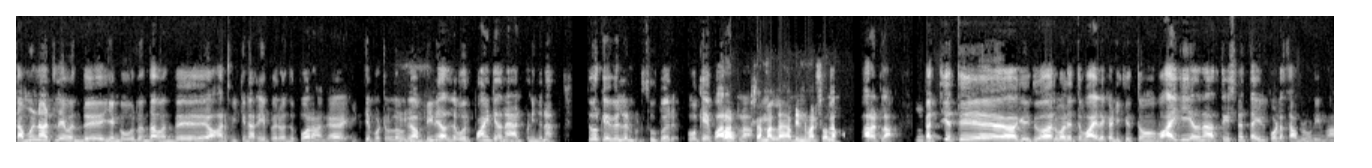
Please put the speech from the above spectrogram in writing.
தமிழ்நாட்டிலே வந்து எங்க ஊர்ல இருந்தா வந்து ஆர்மிக்கு நிறைய பேர் வந்து போறாங்க இந்திய உள்ளவங்க. அப்படின்னு அதுல ஒரு பாயிண்ட் எதனா ஆட் பண்ணிருந்தேன்னா okay well and good super okay பாராட்டலாம். செம்மல்ல அப்படின்னு மாதிரி சொல்லலாம். பாராட்டலாம். ம். கத்தி எடுத்து அஹ், இது அருவாள் எடுத்து வாயில கடிக்கிறதும் வாய்க்கு எதனா அர்த்தகிருஷ்ணா தையல் போட்டா சாப்பிட முடியுமா?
